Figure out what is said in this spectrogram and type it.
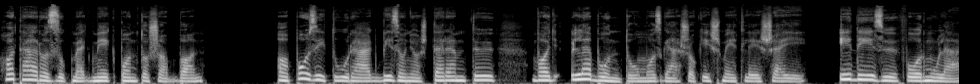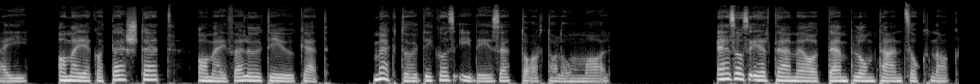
Határozzuk meg még pontosabban, a pozitúrák bizonyos teremtő vagy lebontó mozgások ismétlései, idéző formulái, amelyek a testet, amely felölti őket, megtöltik az idézett tartalommal. Ez az értelme a templomtáncoknak,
